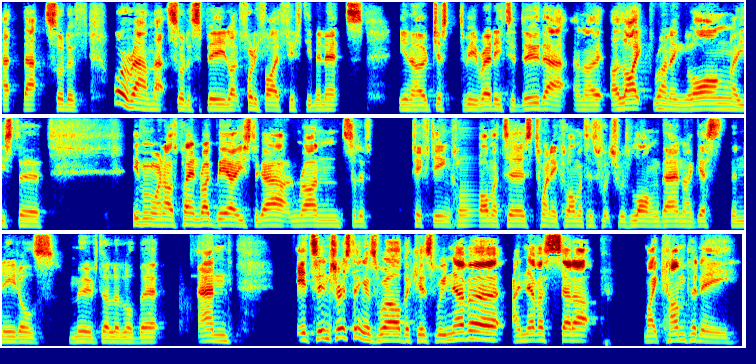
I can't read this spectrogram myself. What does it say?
at that sort of or around that sort of speed like 45 50 minutes you know just to be ready to do that. And i i liked running long. I used to even when i was playing rugby i used to go out and run sort of 15 kilometers 20 kilometers which was long then. I guess the needles moved a little bit. And it's interesting as well because we never i never set up my company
